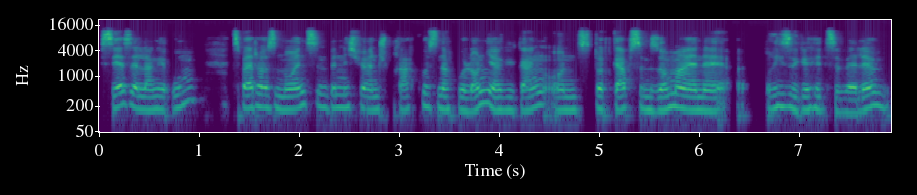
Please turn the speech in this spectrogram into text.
sehr, sehr lange um. 2019 bin ich für einen Sprachkurs nach Bologna gegangen und dort gab es im Sommer eine riesige Hitzewelle.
